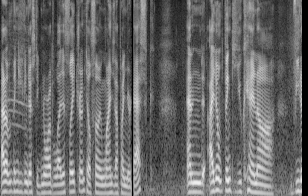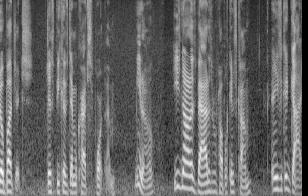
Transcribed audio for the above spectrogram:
I don't think you can just ignore the legislature until something winds up on your desk. And I don't think you can uh, veto budgets just because Democrats support them. You know, he's not as bad as Republicans come, and he's a good guy.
